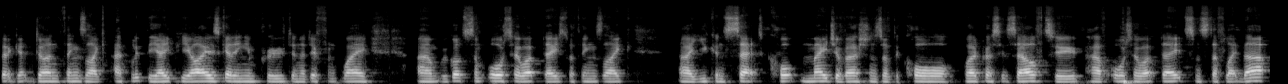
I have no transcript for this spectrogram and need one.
that get done. Things like the API is getting improved in a different way. Um, we've got some auto updates for things like uh, you can set core, major versions of the core WordPress itself to have auto updates and stuff like that.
